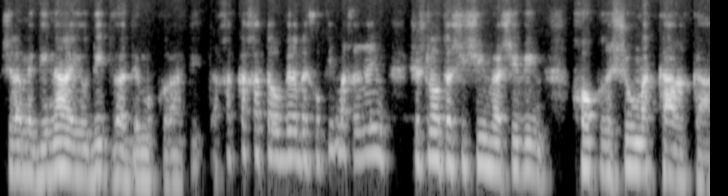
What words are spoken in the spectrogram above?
של המדינה היהודית והדמוקרטית. אחר כך אתה עובר לחוקים אחרים של שנות ה-60 וה-70, חוק רישום הקרקע,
